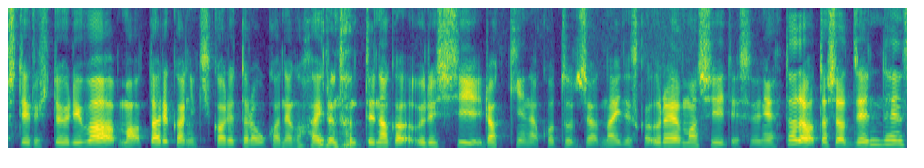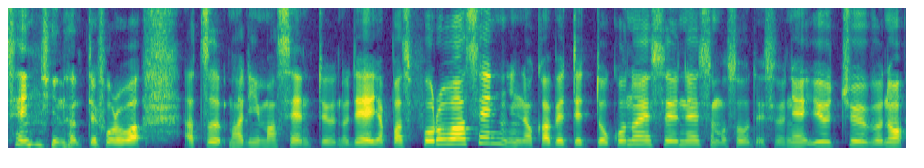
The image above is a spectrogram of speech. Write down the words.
してる人よりは、まあ、誰かに聞かれたらお金が入るなんてなんか嬉しいラッキーなことじゃないですか。羨ましいですよね。ただ私は全然1000人なんてフォロワー集まりませんというのでやっぱフォロワー1000人の壁ってどこの SNS もそうですよね。YouTube の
